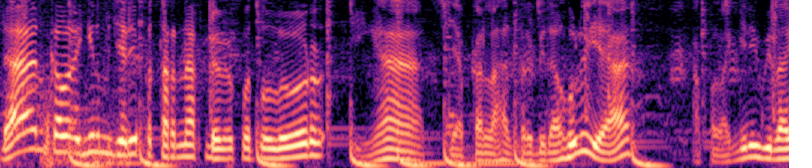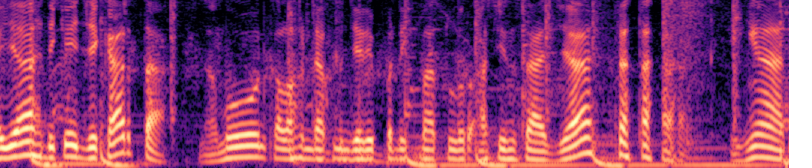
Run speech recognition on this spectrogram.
Dan kalau ingin menjadi peternak bebek petelur, ingat siapkan lahan terlebih dahulu ya apalagi di wilayah DKI Jakarta. Namun kalau hendak menjadi penikmat telur asin saja, ingat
